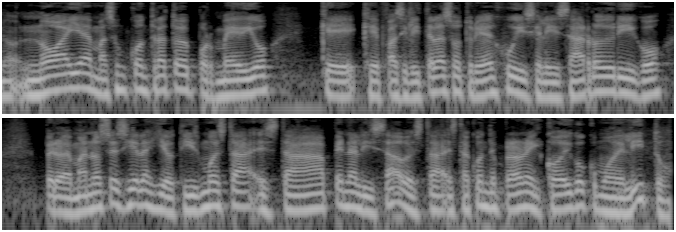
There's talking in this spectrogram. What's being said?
No, no hay además un contrato de por medio que, que facilita a las autoridades judicializar a Rodrigo, pero además no sé si el agiotismo está, está penalizado, está, está contemplado en el código como delito.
